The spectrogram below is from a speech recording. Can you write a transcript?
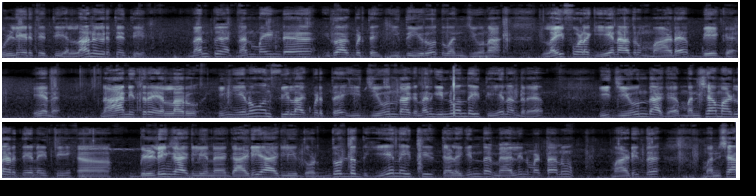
ಗುಳ್ಳಿ ಇರ್ತೈತಿ, ಎಲ್ಲಾನು ಇರ್ತೈತಿ. ನನ್ನ ನನ್ನ ಮೈಂಡ್ ಇದು ಆಗ್ಬಿಡ್ತೈತಿ ಇದು ಇರೋದು ಒಂದು ಜೀವನ. ಲೈಫ್ ಒಳಗೆ ಏನಾದರೂ ಮಾಡಬೇಕು ಏನು? ನಾನಿದ್ರೆ ಎಲ್ಲರೂ ಹಿಂಗೆ ಏನೋ ಒಂದು ಫೀಲ್ ಆಗ್ಬಿಡುತ್ತೆ ಈ ಜೀವನದಾಗ, ನನಗೆ ಇನ್ನೂ ಒಂದು ಐತಿ ಏನಂದ್ರೆ, ಈ ಜೀವನದಾಗ ಮನುಷ್ಯ ಮಾಡ್ಲಾರ್ದು ಏನೈತಿ ಬಿಲ್ಡಿಂಗ್ ಆಗ್ಲಿನ, ಗಾಡಿ ಆಗಲಿ, ದೊಡ್ಡ ದೊಡ್ಡದು ಏನೈತಿ? ತೆಳಗಿಂದ ಮ್ಯಾಲಿನ ಮಟ್ಟನು ಮಾಡಿದ್ದ, ಮನುಷ್ಯ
